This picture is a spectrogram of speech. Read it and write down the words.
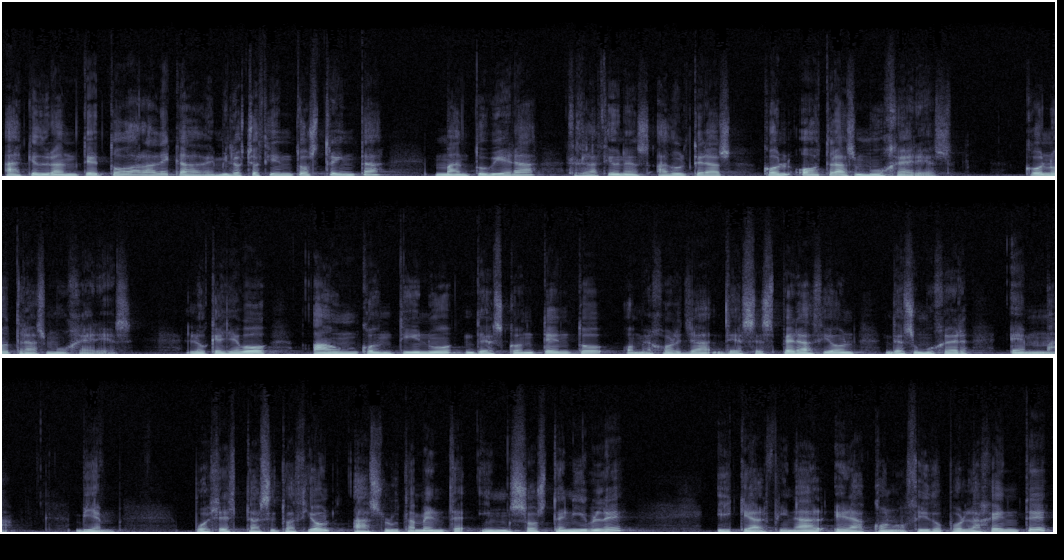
a que durante toda la década de 1830 mantuviera relaciones adúlteras con otras mujeres, con otras mujeres, lo que llevó a un continuo descontento o mejor ya desesperación de su mujer Emma. Bien, pues esta situación absolutamente insostenible y que al final era conocido por la gente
